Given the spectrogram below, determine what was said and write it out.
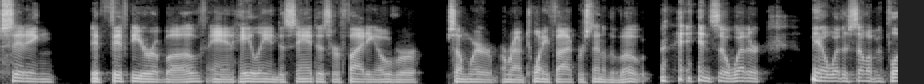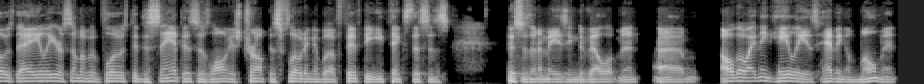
sitting at 50 or above, and Haley and DeSantis are fighting over somewhere around 25% of the vote. and so whether you know, whether some of it flows to Haley or some of it flows to DeSantis, as long as Trump is floating above 50, he thinks this is this is an amazing development. Um, although I think Haley is having a moment.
